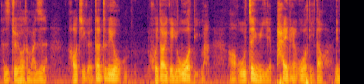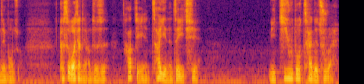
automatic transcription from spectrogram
可是最后他们还是好几个。但这个又回到一个有卧底嘛？啊，吴镇宇也派人卧底到廉政公署。可是我想讲的就是，他演他演的这一切，你几乎都猜得出来。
